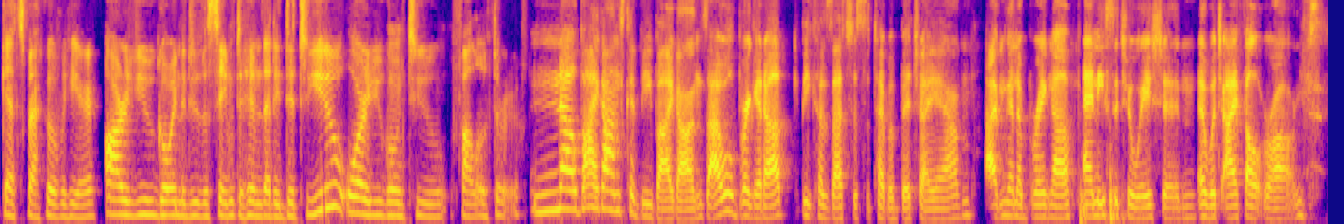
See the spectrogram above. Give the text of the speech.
gets back over here, are you going to do the same to him that he did to you, or are you going to follow through? No, bygones could be bygones. I will bring it up because that's just the type of bitch I am. I'm gonna bring up any situation in which I felt wronged.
